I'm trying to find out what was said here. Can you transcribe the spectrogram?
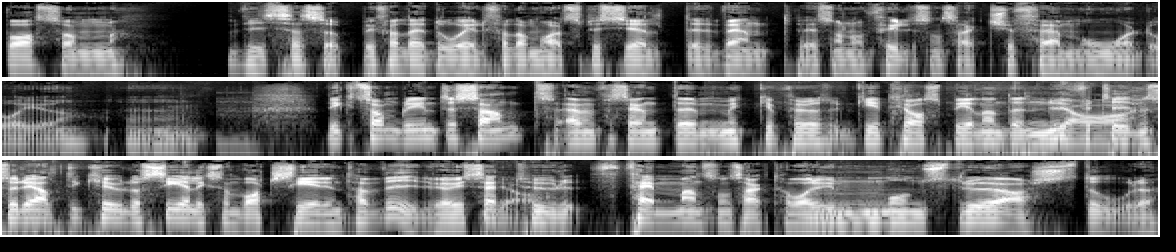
vad som visas upp, ifall det är då ifall de har ett speciellt event som de fyller som sagt 25 år då ju. Mm vilket som blir intressant, även fast jag inte är mycket för GTA-spelande nu Ja. för tiden, så är det alltid kul att se liksom vart serien tar vid. Vi har ju sett Ja. hur femman som sagt har varit Mm. monstruöst stor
